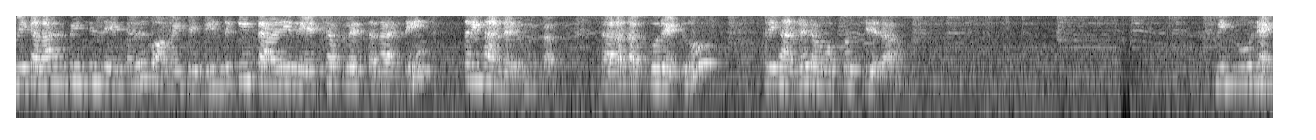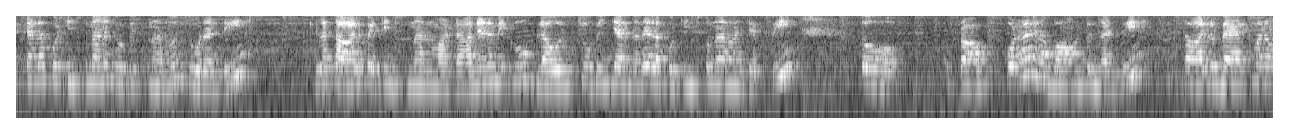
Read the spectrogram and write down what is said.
మీకు ఎలా అనిపించింది ఏంటనేది కామెంట్ చేయండి. ఇంతకీ ఈ శారీ రేట్ చెప్పలేదు కదా అండి. త్రీ హండ్రెడ్ ఉంటారు చాలా తక్కువ రేటు. త్రీ హండ్రెడ్ ఒక్కొక్క చీర. మీకు నెక్ ఎలా కుట్టించుకున్నానో చూపిస్తున్నాను. చూడండి. ఇలా తాళ్ళు పెట్టించుకున్నాను అనమాట నేను మీకు బ్లౌజ్ చూపించాను కదా ఇలా కుట్టించుకున్నాను అని చెప్పి. సో ఫ్రాక్ కూడా ఇలా బాగుంటుందండి. తాళ్ళు బ్యాక్ మనం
